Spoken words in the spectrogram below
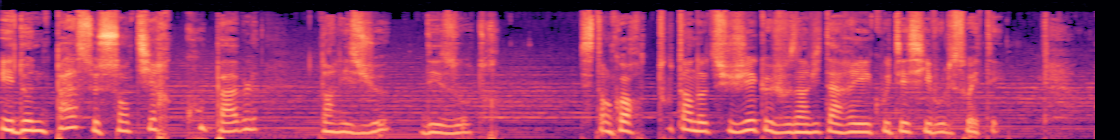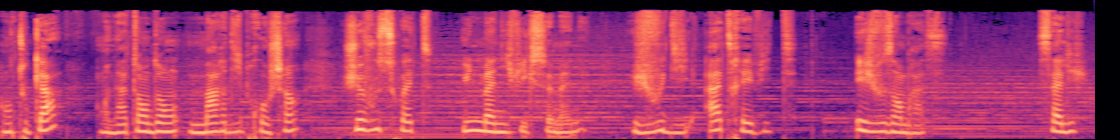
et de ne pas se sentir coupable dans les yeux des autres. C'est encore tout un autre sujet que je vous invite à réécouter si vous le souhaitez. En tout cas, en attendant mardi prochain, je vous souhaite une magnifique semaine. Je vous dis à très vite et je vous embrasse. Salut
